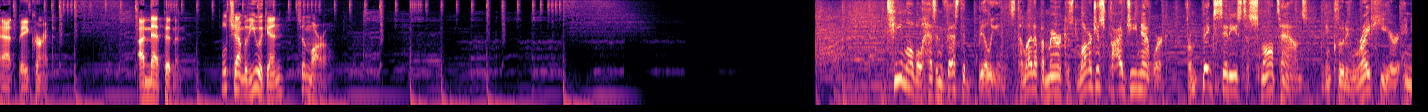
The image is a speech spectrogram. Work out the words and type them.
at Bay Current. I'm Matt Pittman. We'll chat with you again tomorrow. T-Mobile has invested billions to light up America's largest 5G network from big cities to small towns, including right here in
